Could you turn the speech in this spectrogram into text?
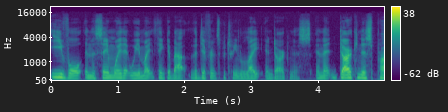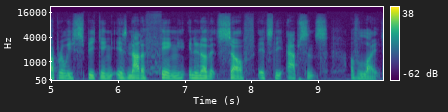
evil in the same way that we might think about the difference between light and darkness. And that darkness, properly speaking, is not a thing in and of itself, it's the absence of light.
